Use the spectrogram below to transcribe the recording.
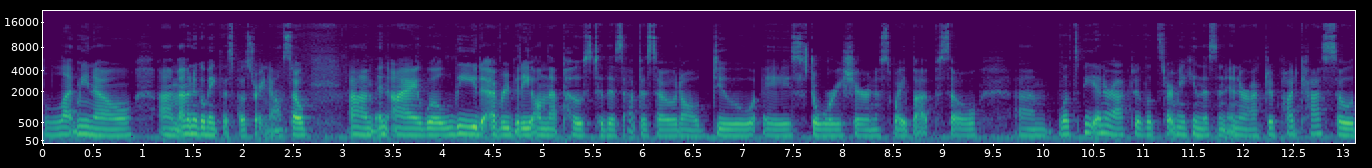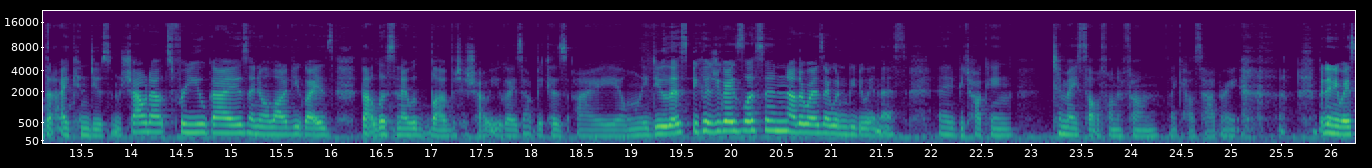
let me know. Um, I'm going to go make this post right now. So, um, and I will lead everybody on that post to this episode. I'll do a story share and a swipe up. So, um, let's be interactive. Let's start making this an interactive podcast so that I can do some shout outs for you guys. I know a lot of you guys that listen, I would love to shout you guys out because I only do this because you guys listen. Otherwise, I wouldn't be doing this and I'd be talking to myself on a phone. Like, how sad, right? but, anyways,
